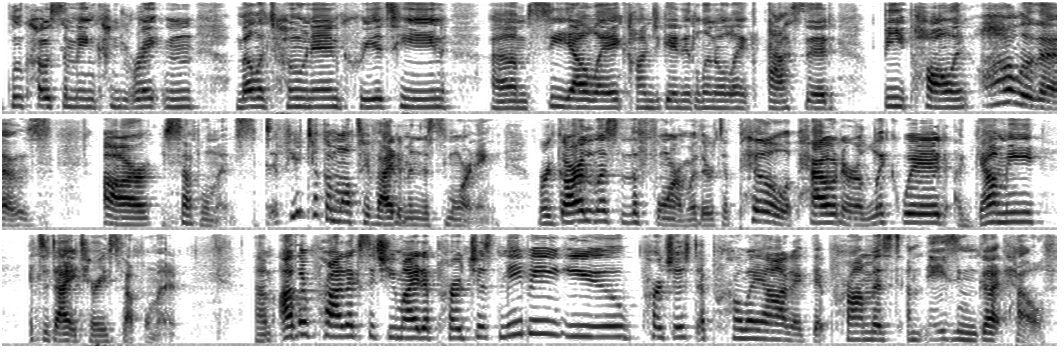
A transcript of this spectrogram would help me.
glucosamine, chondroitin, melatonin, creatine, um, CLA, conjugated linoleic acid, bee pollen, all of those are supplements. If you took a multivitamin this morning, regardless of the form, whether it's a pill, a powder, a liquid, a gummy, it's a dietary supplement. Um, other products that you might have purchased, maybe you purchased a probiotic that promised amazing gut health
